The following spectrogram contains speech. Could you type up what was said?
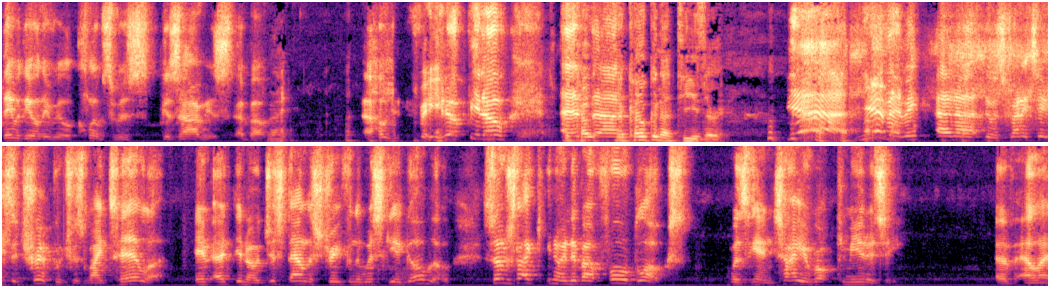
they were the only real clubs. There was Gazzarri's about right. 100 feet up, you know. And the, co- uh, the coconut teaser. yeah, yeah, baby. And uh, there was Granny Takes a Trip, which was my tailor in, uh, you know, just down the street from the Whiskey a Go Go. So it was like, you know, in about four blocks was the entire rock community of LA.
